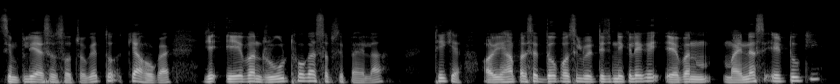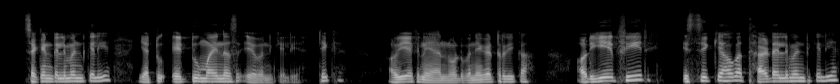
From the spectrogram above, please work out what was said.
सिंपली ऐसे सोचोगे तो क्या होगा? ये ए वन रूट होगा सबसे पहला ठीक है? और यहाँ पर से दो पॉसिबिलिटीज निकलेगी A one minus A two की सेकेंड एलिमेंट के लिए, या टू A two minus A one के लिए, ठीक है? और ये एक नया नोड बनेगा ट्री का। और ये फिर इससे क्या होगा? थर्ड एलिमेंट के लिए?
